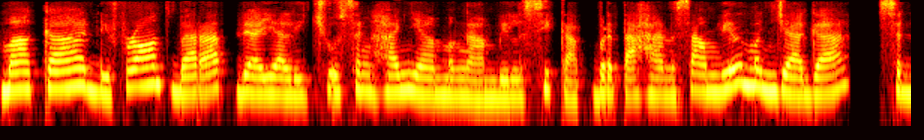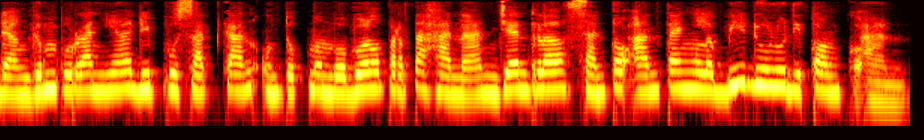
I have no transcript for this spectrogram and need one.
Maka di front barat daya Li Chuseng hanya mengambil sikap bertahan sambil menjaga, sedang gempurannya dipusatkan untuk membobol pertahanan Jenderal Santo Anteng lebih dulu di Tongkoan.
